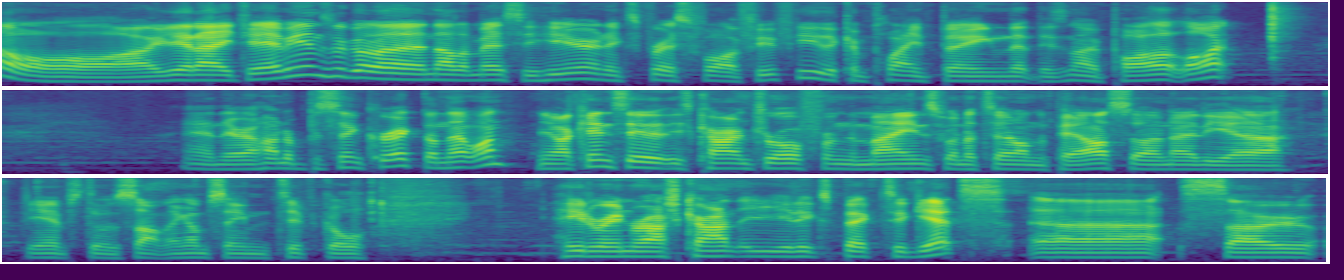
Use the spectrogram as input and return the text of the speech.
Oh, g'day champions. We've got another Mesa here, in Express 550. The complaint being that there's no pilot light. And they're 100% correct on that one. Now I can see that there's current draw from the mains when I turn on the power, so I know the, uh, the amp's doing something. I'm seeing the typical heater inrush current that you'd expect to get. Uh, so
